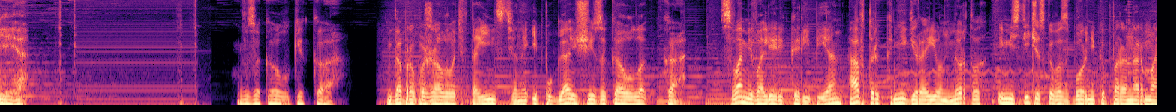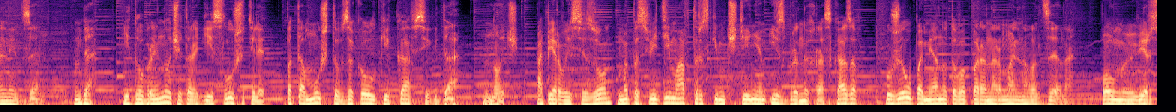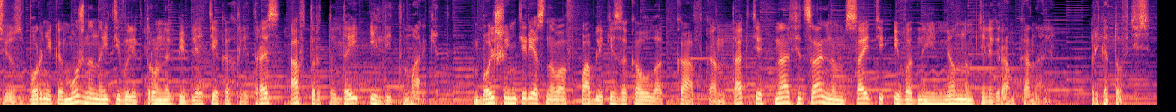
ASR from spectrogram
Где я? В закоулке К. Добро пожаловать в таинственный и пугающий закоулок К. С вами Валерий Карибьян, автор книги «Район мертвых» и мистического сборника «Паранормальный дзен». Да, и доброй ночи, дорогие слушатели, потому что в закоулке К всегда ночь. А первый сезон мы посвятим авторским чтениям избранных рассказов уже упомянутого паранормального дзена. Полную версию сборника можно найти в электронных библиотеках Litres, After Today и Litmarket. Больше интересного в паблике Закаула К ВКонтакте, на официальном сайте и в одноименном телеграм-канале. Приготовьтесь.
